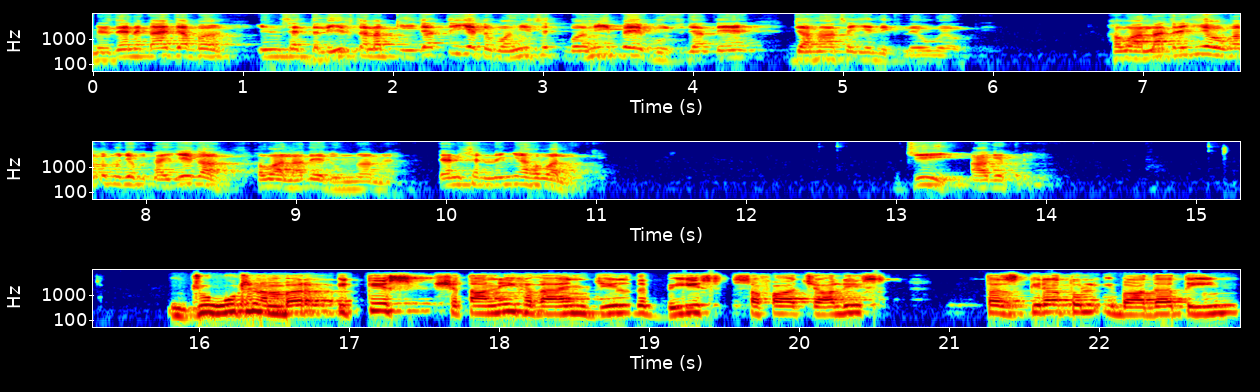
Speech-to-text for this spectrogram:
मिर्जे ने कहा जब इनसे दलील तलब की जाती है तो वहीं से, वहीं पे घुस जाते हैं, जहाँ से ये निकले हुए होते हैं। हवाला चाहिए होगा तो मुझे बताइएगा, हवाला दे दूँगा मैं। टेंशन नहीं है हवालों की। जी, आगे पढ़िए। झूठ नंबर 21 शैतानी खजाइन जिल्द 20 सफ़ा 40 तस्किरतुल इबादतीन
